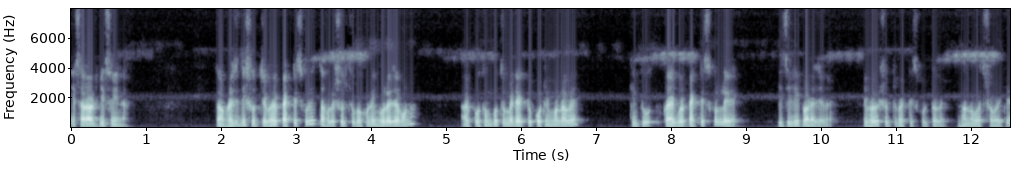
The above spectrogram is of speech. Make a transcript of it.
এছাড়া আর কিছুই না। তো আমরা যদি সূত্রভাবে প্র্যাকটিস করি, তাহলে সূত্র কখনোই ভুলে যাব না। আর প্রথম প্রথম এটা একটু কঠিন মনে হবে। কিন্তু কয়েকবার প্র্যাকটিস করলে ইজিলি পারা যাবে। এভাবে সত্যি প্র্যাকটিস করতে হবে। ধন্যবাদ সবাইকে।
